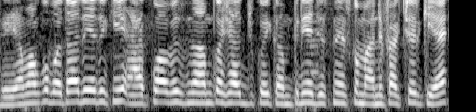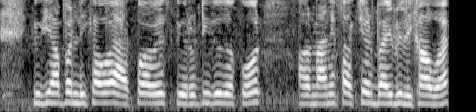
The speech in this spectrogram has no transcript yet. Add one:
गई हम आपको बता दें, देखिए एक्वाविज नाम का शायद कोई कंपनी है जिसने इसको मैन्युफैक्चर किया है। क्योंकि यहाँ पर लिखा हुआ है Aquaviz purity to the core और मैन्युफैक्चर्ड बाई भी लिखा हुआ है।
